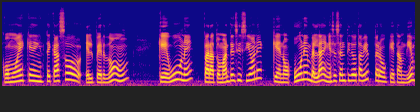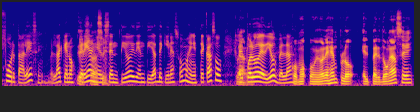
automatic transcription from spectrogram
¿cómo es que en este caso el perdón que une para tomar decisiones que nos unen, ¿verdad? En ese sentido también, pero que también fortalecen, ¿verdad? Que nos crean el sentido de identidad de quiénes somos, en este caso, el pueblo de Dios, ¿verdad? Como, como el ejemplo, el perdón hace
